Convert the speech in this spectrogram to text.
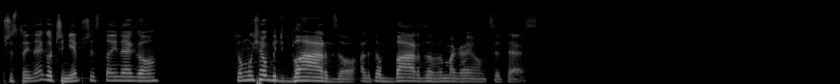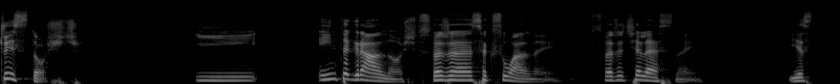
przystojnego czy nieprzystojnego, to musiał być bardzo, ale to bardzo wymagający test. Czystość i integralność w sferze seksualnej, w sferze cielesnej jest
